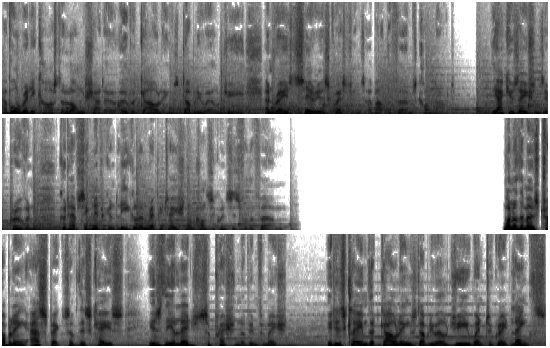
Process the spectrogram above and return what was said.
have already cast a long shadow over Gowlings WLG and raised serious questions about the firm's conduct. The accusations, if proven, could have significant legal and reputational consequences for the firm. One of the most troubling aspects of this case is the alleged suppression of information. It is claimed that Gowlings WLG went to great lengths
